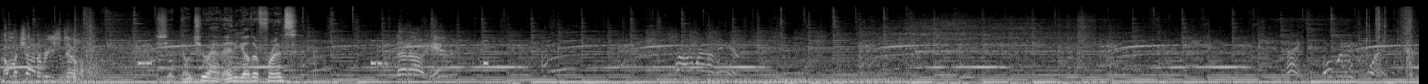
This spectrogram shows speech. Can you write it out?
Look, I'm gonna try to reach Dylan. Shit, don't you have any other friends? Not out here. Right around here! Hey, over this way!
